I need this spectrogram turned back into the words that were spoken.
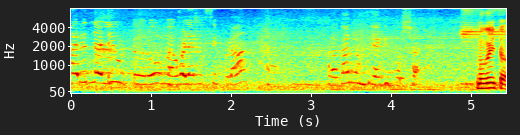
ಹರಿದನಳ್ಳಿ ಹುಟ್ಟೂರು ಹೊಳೆನರಸೀಪುರ ಪ್ರಧಾನಮಂತ್ರಿ ಆಗಿದ್ದ ವರ್ಷ. ಮುಗೀತು.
